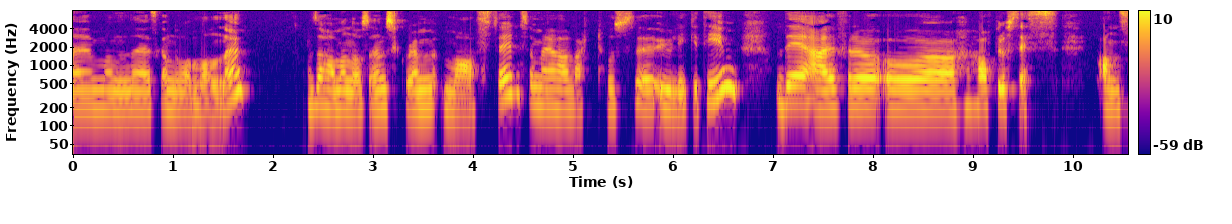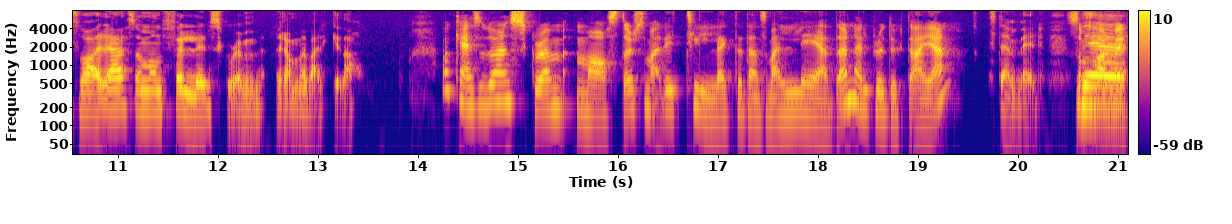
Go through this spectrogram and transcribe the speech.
eh, man skal nå målene. Og så har man også en Scrum Master, som jeg har vært hos ulike team. Det er for å, å ha prosessansvaret som man følger Scrum-rammeverket, da. Ok, så du har en Scrum Master som er i tillegg til den som er lederen eller produkteieren? Stemmer. Som Det- har med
